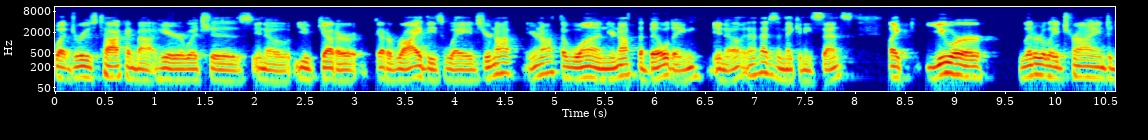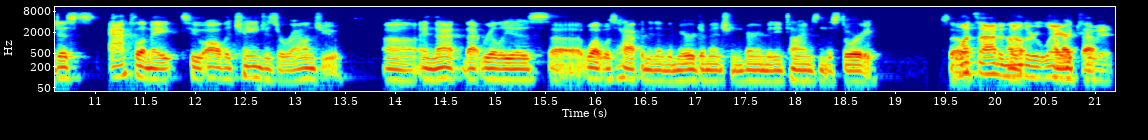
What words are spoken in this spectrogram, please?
what Drew's talking about here, which is, you know, you've got to got to ride these waves. You're not you're not the one, you're not the building, you know, that, that doesn't make any sense. Like you are literally trying to just acclimate to all the changes around you. Uh, and that that really is uh, what was happening in the mirror dimension very many times in the story. So let's add another I, layer I like to that. it.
